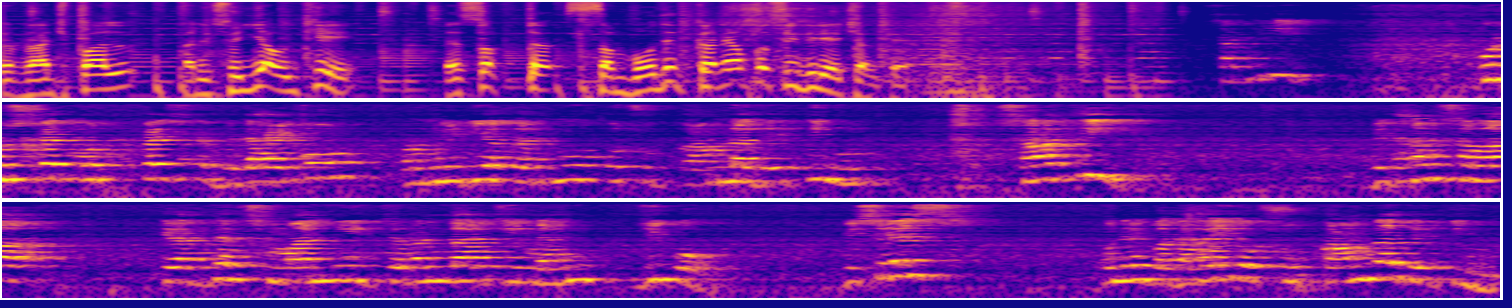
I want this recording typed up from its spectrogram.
और राज्यपाल अनुसुईया उइके इस वक्त संबोधित कर रहे हैं, आपको सीधे लिए चलते हैं। सभी उत्कृष्ट विधायकों और मीडिया कर्मियों को शुभकामना देती हूँ। साथ ही विधानसभा के अध्यक्ष माननीय चरणदास जी महंत जी को विशेष उन्हें बधाई और शुभकामना देती हूँ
